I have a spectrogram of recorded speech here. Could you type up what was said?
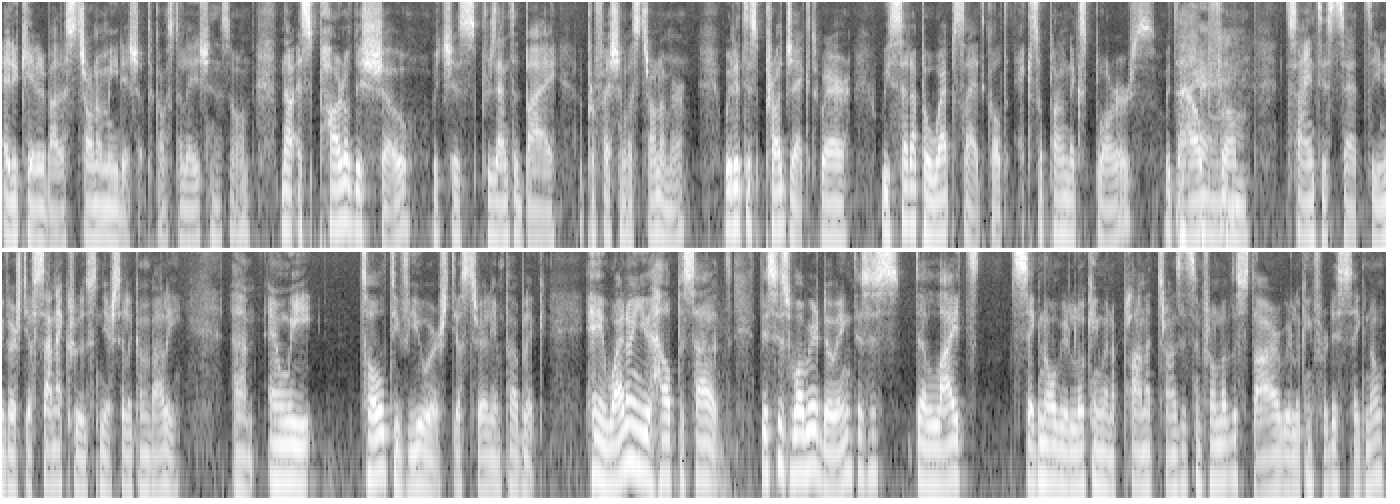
educated about astronomy. They showed the constellations and so on. Now, as part of this show, which is presented by a professional astronomer, we did this project where we set up a website called Exoplanet Explorers with the help from scientists at the University of Santa Cruz near Silicon Valley. Um, and we told the viewers, the Australian public, hey, why don't you help us out? This is what we're doing. This is the light signal. We're looking when a planet transits in front of the star. We're looking for this signal.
